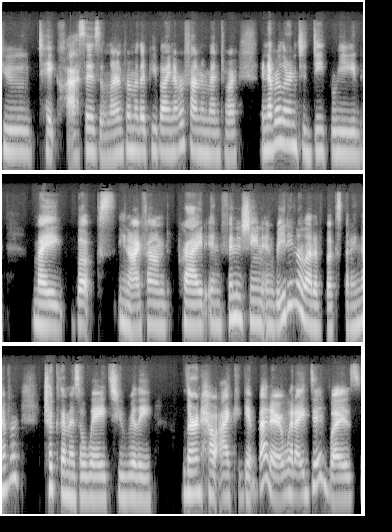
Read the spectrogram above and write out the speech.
to take classes and learn from other people. I never found a mentor. I never learned to deep read my books. You know, I found pride in finishing and reading a lot of books, but I never took them as a way to really learn how I could get better. What I did was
